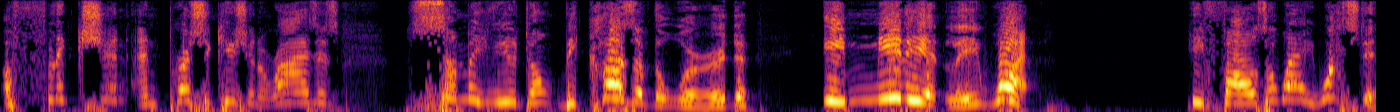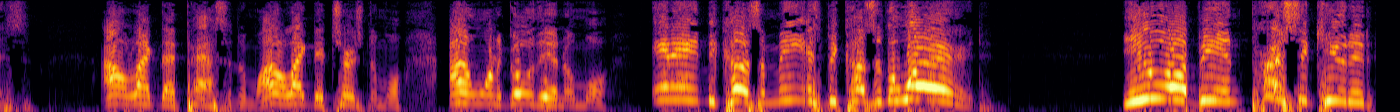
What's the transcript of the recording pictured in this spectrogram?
affliction and persecution arises, some of you don't, because of the word, immediately what? he falls away. Watch this. I don't like that pastor no more. I don't like that church no more. I don't want to go there no more. It ain't because of me, it's because of the word. You are being persecuted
